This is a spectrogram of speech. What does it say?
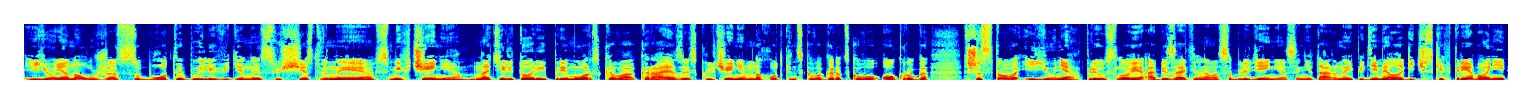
июня, но уже с субботы были введены существенные смягчения. На территории Приморского края, за исключением Находкинского городского округа, с 6 июня при условии обязательного соблюдения санитарно-эпидемиологических требований,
